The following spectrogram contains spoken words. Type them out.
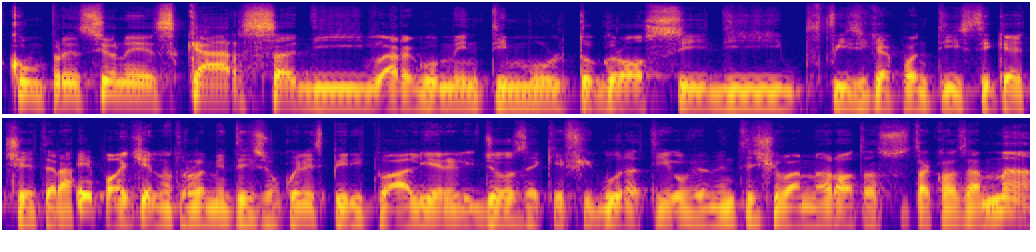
comprensione scarsa di argomenti molto grossi di fisica quantistica, eccetera. E poi c'è naturalmente ci sono quelle spirituali e religiose che figurati, ovviamente ci vanno rota su sta cosa, ma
